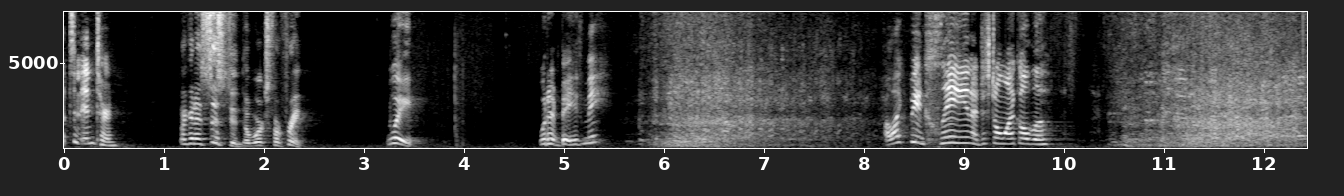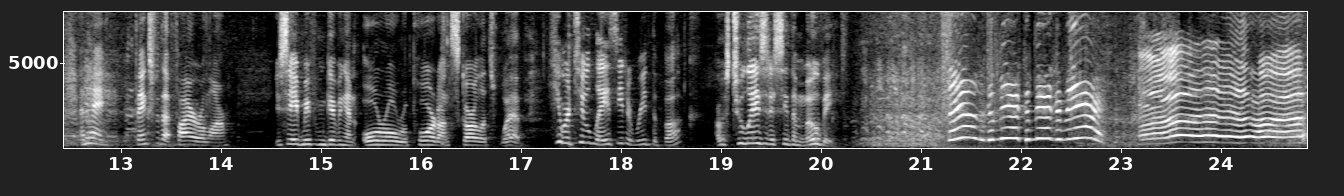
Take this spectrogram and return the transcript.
What's an intern? Like an assistant that works for free. Wait, would it bathe me? I like being clean, I just don't like all the... And hey, thanks for that fire alarm. You saved me from giving an oral report on Charlotte's Web. You were too lazy to read the book? I was too lazy to see the movie. Sam, come here, come here, come here. Uh,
